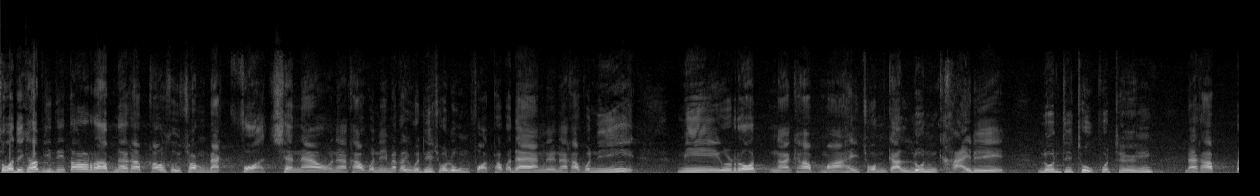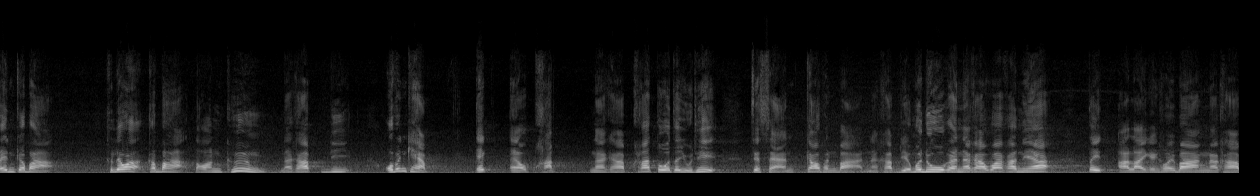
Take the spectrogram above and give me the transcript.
สวัสดีครับ ยินดีต้อนรับนะครับเข้าสู่ช่อง Mac Ford Channel นะครับวันนี้แม็กก็อยู่กันที่โชว์รูมฟอร์ดพระประแดงเลยนะครับ วันนี้มีรถนะครับมาให้ชมกันรุ่นขายดี รุ่นที่ถูกพูดถึงนะครับเป็นกระบะเขาเรียกว่ากระบะตอนครึ่งนะครับดีโอเ n นแคป XL พัดนะครับค่าตัวจะอยู่ที่ 79,000 บาทนะครับเดี๋ยวมาดูกันนะครับว่าคันนี้ติดอะไรกันเข้าไปบ้างนะครับ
